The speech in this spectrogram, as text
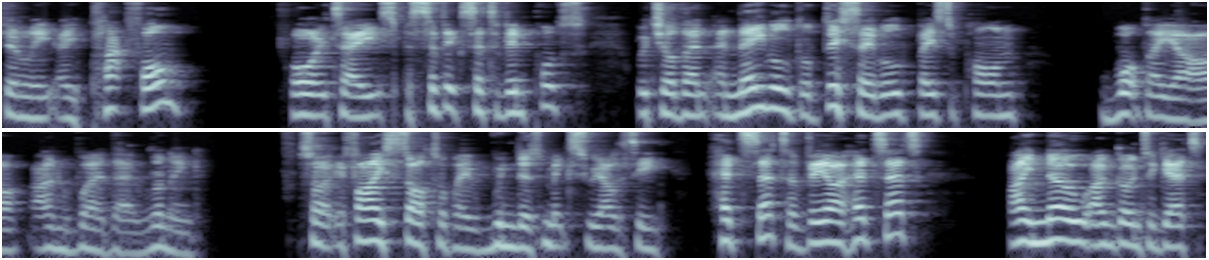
generally a platform or it's a specific set of inputs which are then enabled or disabled based upon what they are and where they're running. So if I start up a Windows Mixed Reality headset, a VR headset, I know I'm going to get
